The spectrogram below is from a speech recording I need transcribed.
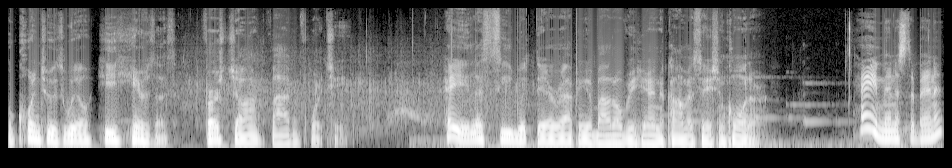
according to his will, he hears us. 1 John 5 and 14. Hey, let's see what they're rapping about over here in the conversation corner. Hey, Minister Bennett.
